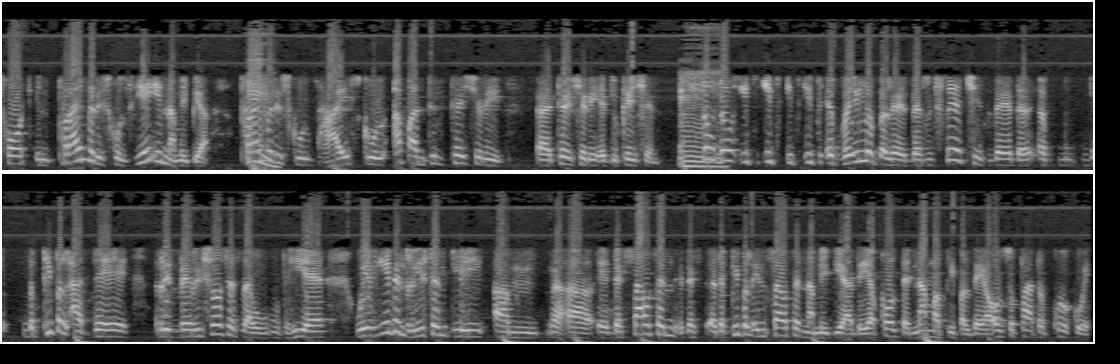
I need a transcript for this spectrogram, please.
taught in primary schools here in Namibia, primary schools, high school, up until tertiary uh, tertiary education. So, no, it's it's it's it's available. uh, The research is there. The, uh, the, the people are there. Re- the resources are here. We've even recently um, uh, uh, the southern the, uh, the people in southern Namibia. They are called the Nama people. They are also part of Kokwe.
